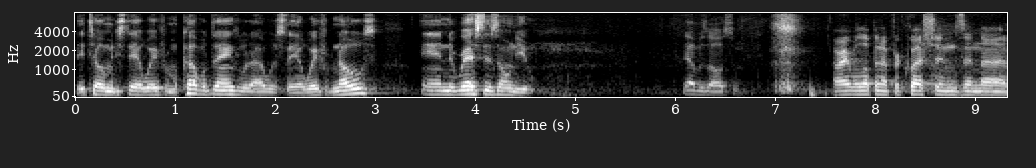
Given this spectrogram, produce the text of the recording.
They told me to stay away from a couple things, but I would stay away from those, and the rest is on you. That was awesome. All right, we'll open up for questions, and uh,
